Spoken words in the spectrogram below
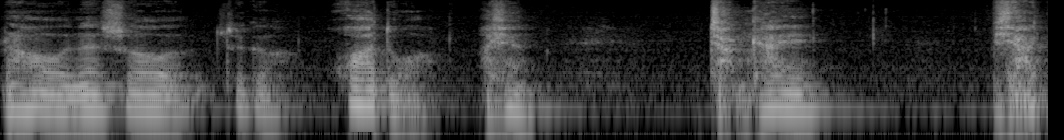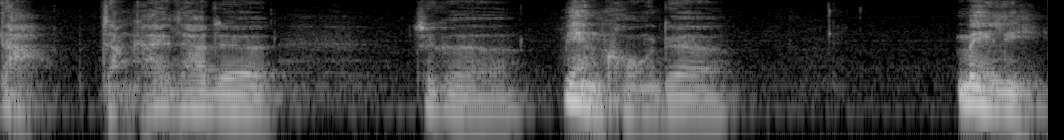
然后那时候这个花朵好像展开比较大，展开它的这个面孔的魅力。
